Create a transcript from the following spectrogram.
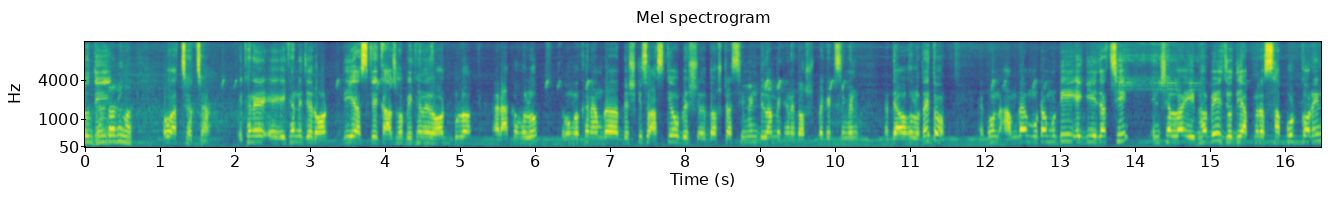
যদি ও আচ্ছা আচ্ছা। এখানে এখানে যে রড দিয়ে আজকে কাজ হবে এখানে রডগুলো রাখা হলো এবং ওখানে আমরা বেশ কিছু আজকেও বেশ দশটা সিমেন্ট দিলাম এখানে দশ প্যাকেট সিমেন্ট দেওয়া হলো তাই তো? এখন আমরা মোটামুটি এগিয়ে যাচ্ছি। ইনশাল্লাহ এইভাবে যদি আপনারা সাপোর্ট করেন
